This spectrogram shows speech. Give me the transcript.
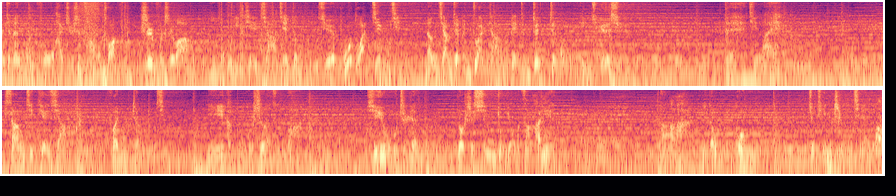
们这门功夫还只是草创，师傅指望你游历天下，见证武学不断精进，能将这门转掌变成真正的武林绝学。哎，起来！伤尽天下，纷争不休，你可不能涉足啊！习武之人，若是心中有了杂念，那你的武功……就停滞不前了。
